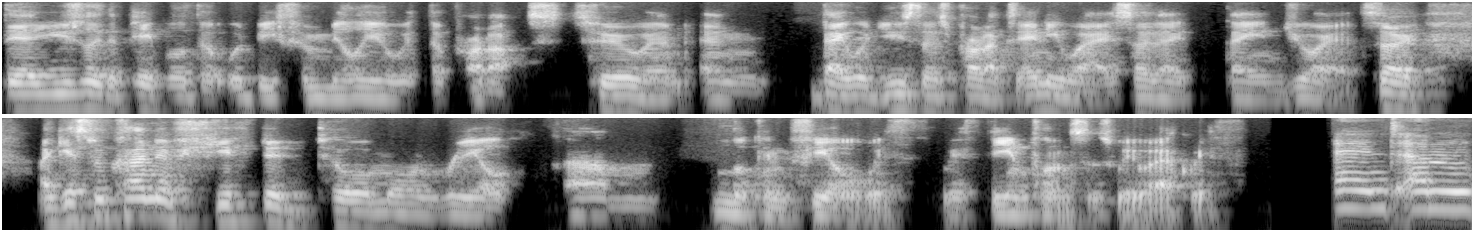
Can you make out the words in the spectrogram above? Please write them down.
they're usually the people that would be familiar with the products too and and they would use those products anyway, so they they enjoy it. So I guess we've kind of shifted to a more real um, look and feel with with the influencers we work with. And um,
